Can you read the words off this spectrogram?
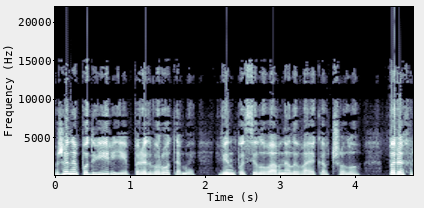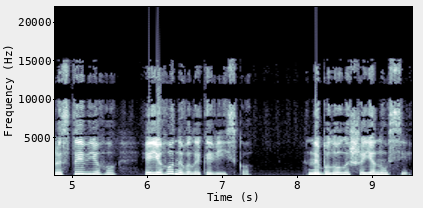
Вже на подвір'ї перед воротами він поцілував наливайка в чоло, перехрестив його і його невелике військо. Не було лише Янусі.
